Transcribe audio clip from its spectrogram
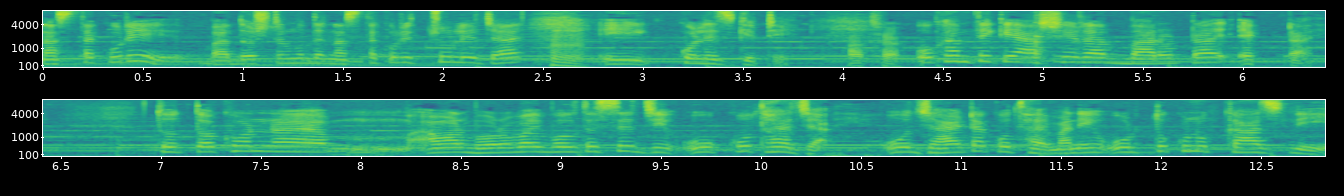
নাস্তা করে বা দশটার মধ্যে নাস্তা করে চলে যায় এই কলেজ গেটে। আচ্ছা। ওখান থেকে আসে রাত বারোটায় একটায়। তো তখন আমার বড় ভাই বলতেছে যে ও কোথায় যায়? ও যায়টা কোথায়? মানে ওর তো কোনো কাজ নেই।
